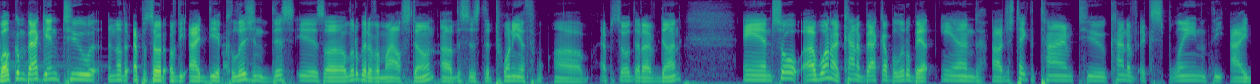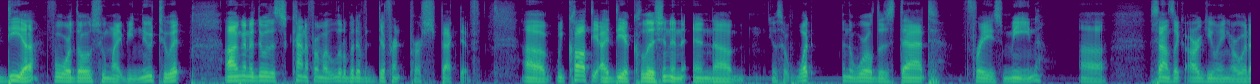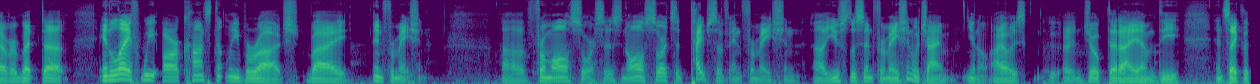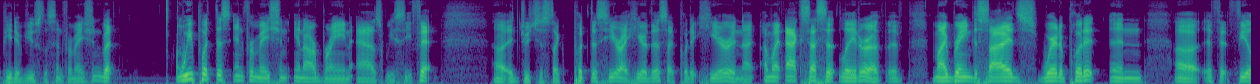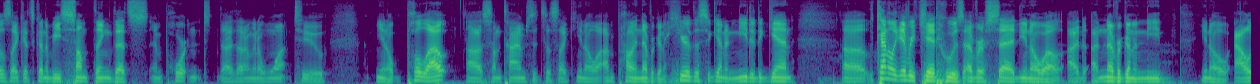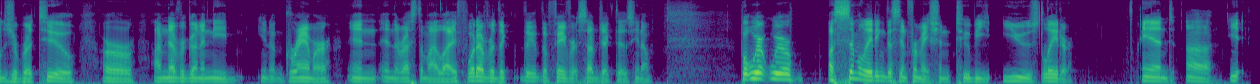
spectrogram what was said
welcome back into another episode of the Idea Collision. This is a little bit of a milestone. Uh, this is the 20th uh, episode that I've done. And so I want to kind of back up a little bit and uh, just take the time to kind of explain the idea for those who might be new to it. I'm going to do this kind of from a little bit of a different perspective. Uh, we call it the idea collision, and and uh, you know, so what in the world does that phrase mean? Sounds like arguing or whatever, but uh, in life we are constantly barraged by information uh, from all sources and all sorts of types of information. Uh, useless information, which I'm, you know, I always uh, joke that I am the encyclopedia of useless information, but we put this information in our brain as we see fit. Uh, it was just like put this here. I hear this. I put it here, and I, I might access it later if, if my brain decides where to put it, and uh, if it feels like it's going to be something that's important uh, that I'm going to want to, you know, pull out. Uh, sometimes it's just like you know I'm probably never going to hear this again or need it again. Uh, kind of like every kid who has ever said, you know, well, i I'm never going to need, you know, algebra two, or I'm never going to need, you know, grammar in in the rest of my life, whatever the, the the favorite subject is, you know. But we're we're assimilating this information to be used later, and uh,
